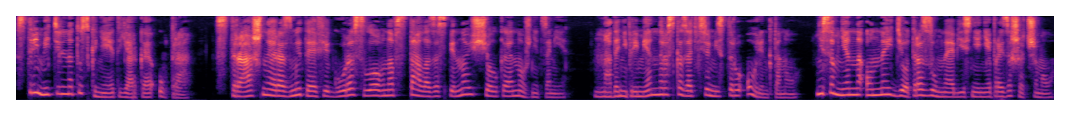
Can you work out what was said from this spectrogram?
стремительно тускнеет яркое утро. Страшная размытая фигура словно встала за спиной, щелкая ножницами. Надо непременно рассказать все мистеру Орингтону. Несомненно, он найдет разумное объяснение произошедшему.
